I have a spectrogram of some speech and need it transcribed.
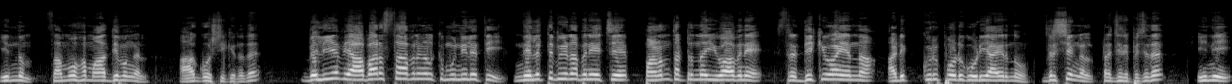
ഇന്നും സമൂഹ മാധ്യമങ്ങൾ ആഘോഷിക്കുന്നത്. വലിയ വ്യാപാര സ്ഥാപനങ്ങൾക്ക് മുന്നിലെത്തി നിലത്ത് വീണ് അഭിനയിച്ച് പണം തട്ടുന്ന യുവാവിനെ ശ്രദ്ധിക്കുക എന്ന അടിക്കുറിപ്പോടുകൂടിയായിരുന്നു ദൃശ്യങ്ങൾ പ്രചരിപ്പിച്ചത്. ഇനി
